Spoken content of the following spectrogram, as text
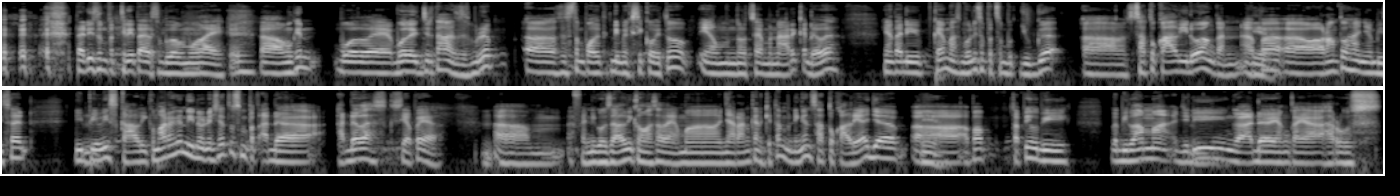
Tadi sempat cerita sebelum mulai. Eh, mungkin boleh boleh ceritakan sebenarnya eh, sistem politik di Meksiko itu yang menurut saya menarik adalah yang tadi kayak Mas Boni sempat sebut juga eh, satu kali doang kan apa Iya. eh, orang tuh hanya bisa dipilih sekali. Kemarin kan di Indonesia tuh sempat ada adalah siapa ya? Um, Effendi Gozali kalau nggak salah yang menyarankan kita mendingan satu kali aja eh, Iya. apa tapi lebih lebih lama jadi nggak ada yang kayak harus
